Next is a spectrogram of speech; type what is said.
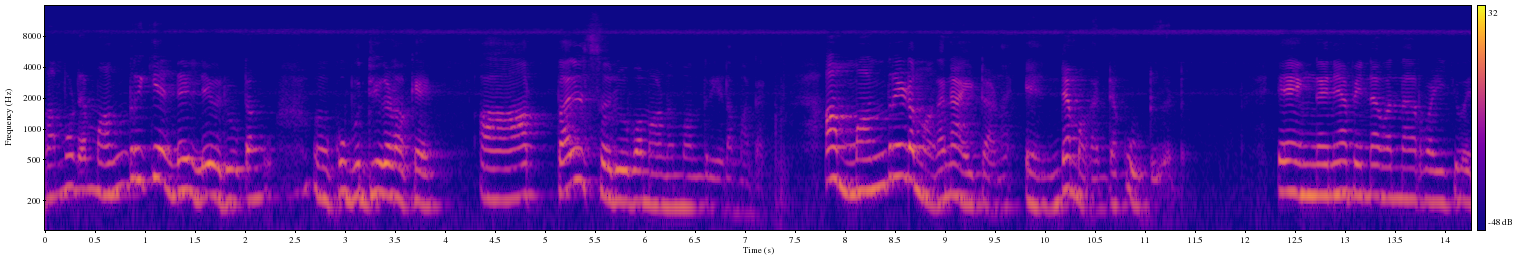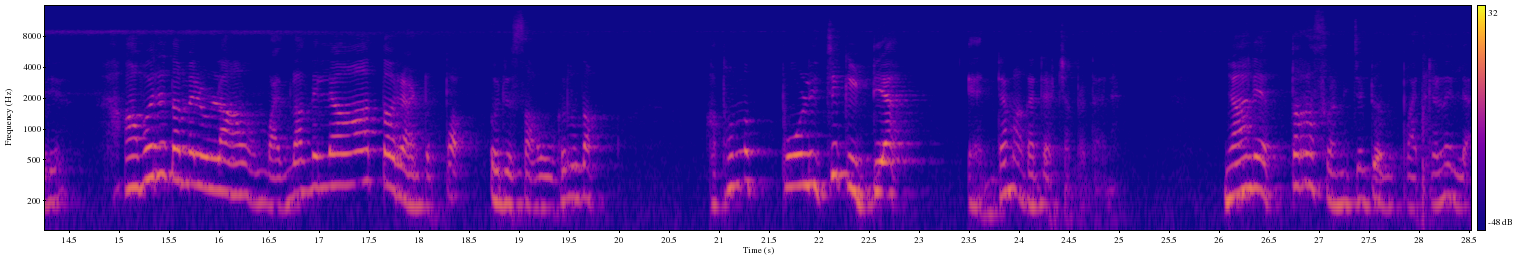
നമ്മുടെ മന്ത്രിക്ക് തന്നെ ഇല്ലേ ഒരു കൂട്ടം കുബുദ്ധികളൊക്കെ. ആ തൽ സ്വരൂപമാണ് മന്ത്രിയുടെ മകൻ. ആ മന്ത്രിയുടെ മകനായിട്ടാണ് എന്റെ മകന്റെ കൂട്ടുകെട്ട്. എങ്ങനെയാ പിന്നെ അവൻ നേർവഴിക്ക് വരിക? അവർ തമ്മിലുള്ള ആ വല്ലതില്ലാത്തൊരടുപ്പം ഒരു സൗഹൃദം അതൊന്ന് പൊളിച്ച് കിട്ടിയ എന്റെ മകൻ രക്ഷപ്പെട്ടേനെ. ഞാൻ എത്ര ശ്രമിച്ചിട്ടും അത് പറ്റണില്ല.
